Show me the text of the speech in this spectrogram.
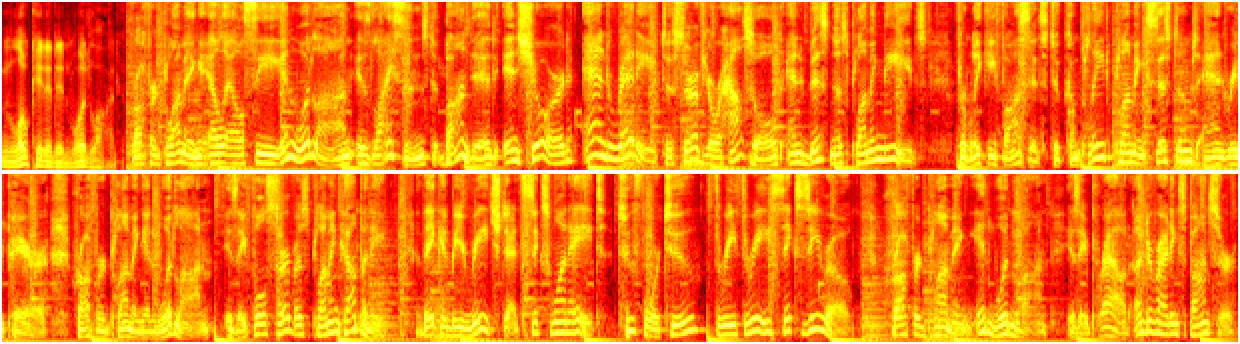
and located in Woodlawn. Crawford Plumbing LLC in Woodlawn is licensed, bonded, insured, and ready to serve your household and business plumbing needs. From leaky faucets to complete plumbing systems and repair, Crawford Plumbing in Woodlawn is a full service plumbing company. They can be reached at 618 242 3360. Crawford Plumbing in Woodlawn is a proud underwriting sponsor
